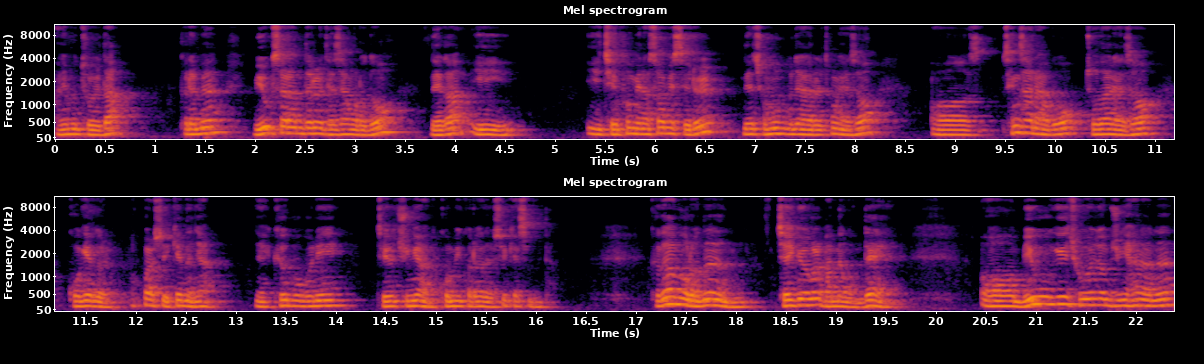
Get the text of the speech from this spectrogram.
아니면 둘 다. 그러면 미국 사람들을 대상으로도 내가 이, 이 제품이나 서비스를 내 전문 분야를 통해서 어, 생산하고 조달해서 고객을 확보할 수 있겠느냐. 네, 그 부분이 제일 중요한 고민거리가 될 수 있겠습니다. 그 다음으로는 재교육을 받는 건데, 어, 미국이 좋은 점 중에 하나는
